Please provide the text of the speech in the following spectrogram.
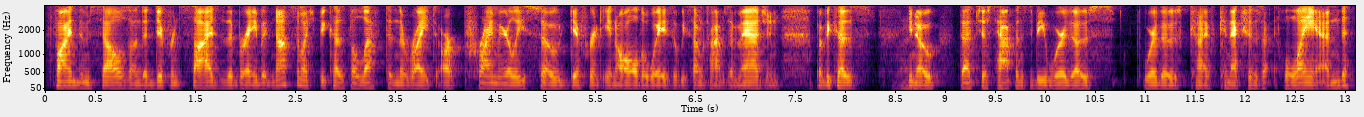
find themselves on the different sides of the brain, but not so much because the left and the right are primarily so different in all the ways that we sometimes imagine, but because, right. you know, that just happens to be where those where those kind of connections land.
